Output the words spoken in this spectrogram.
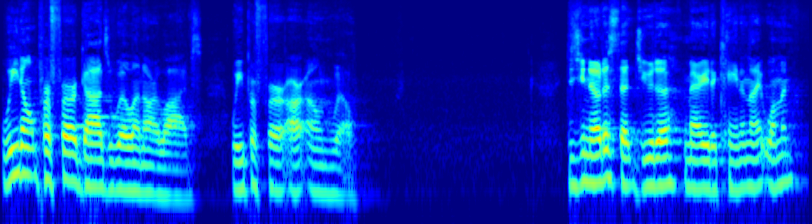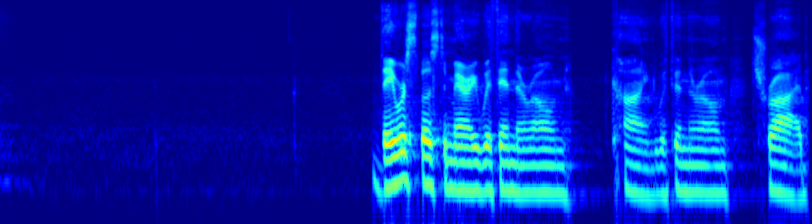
we don't prefer God's will in our lives. We prefer our own will. Did you notice that Judah married a Canaanite woman? They were supposed to marry within their own kind, within their own tribe.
